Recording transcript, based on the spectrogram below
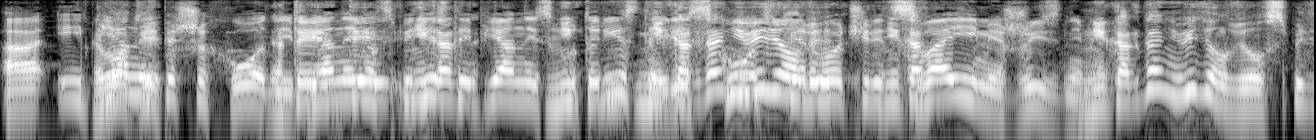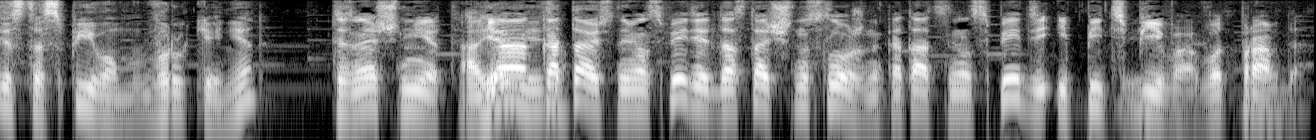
А, и пьяные я- пешеходы, и ты- пьяные ты велосипедисты, никогда- и пьяные ни- скутеристы никогда не рискуют видел в первую очередь никак- своими жизнями. Никогда не видел велосипедиста с пивом в руке, нет? Ты знаешь, нет. А я я катаюсь на велосипеде, достаточно сложно кататься на велосипеде и пить пиво. Вот правда.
